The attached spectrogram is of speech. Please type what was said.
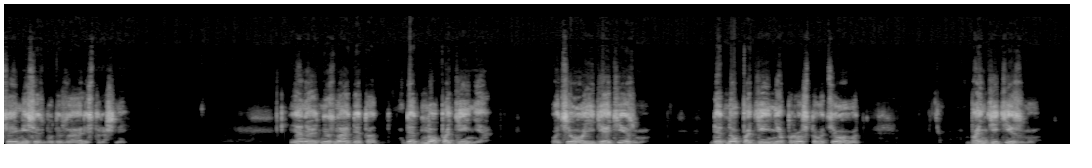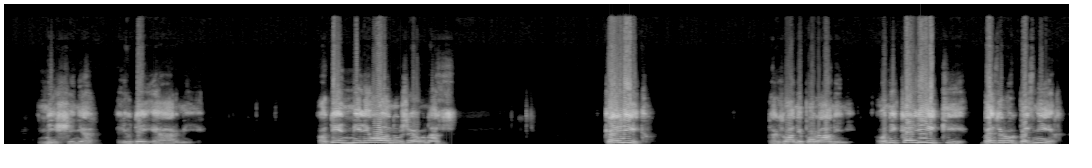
Цей місяць буде взагалі страшний. Я навіть не знаю, де, то, де дно падіння оцього ідіотизму, де дно падіння просто оцього от бандитизму, нищення людей і армії. Один мільйон уже у нас калік, так звані поранені. Вони каліки, без рук, без ніг.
